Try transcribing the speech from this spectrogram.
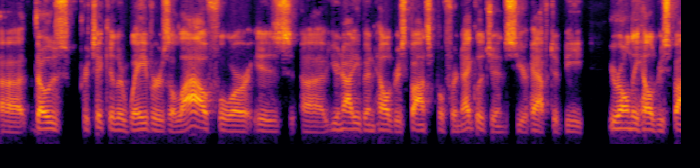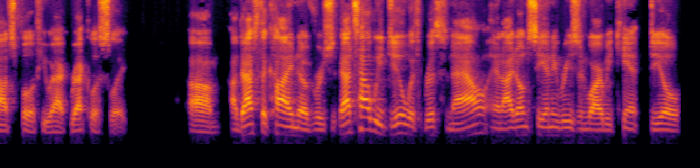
uh, those particular waivers allow for is uh, you're not even held responsible for negligence. You have to be, you're only held responsible if you act recklessly. Um, that's the kind of, that's how we deal with risks now. And I don't see any reason why we can't deal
